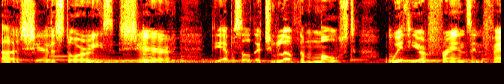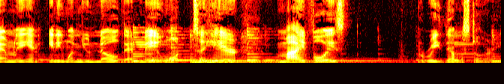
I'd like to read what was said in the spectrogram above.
Uh, share the stories. Share the episodes that you love the most with your friends and family and anyone you know that may want to hear my voice read them a story,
